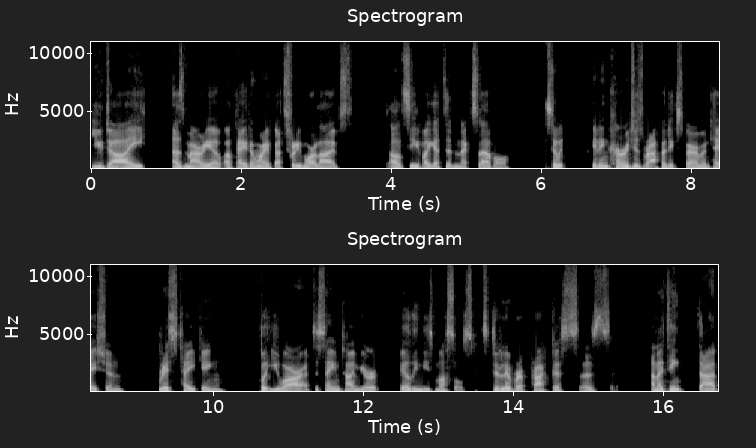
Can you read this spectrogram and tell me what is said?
you die as Mario. Okay, don't worry, I've got three more lives. I'll see if I get to the next level. So it encourages rapid experimentation, risk taking, but you are at the same time you're building these muscles it's deliberate practice as and i think that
